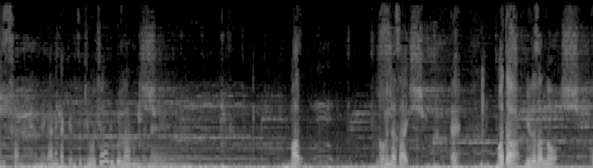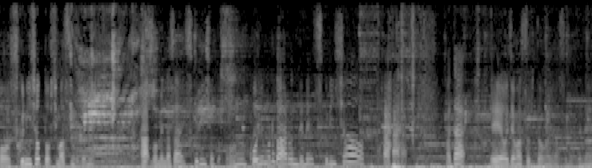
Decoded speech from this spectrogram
実はね眼鏡かけると気持ち悪くなるんでね。まあごめんなさい。また皆さんのこうスクリーンショットをしますのでね。あごめんなさい。スクリーンショット。うんこういうものがあるんでね。スクリーンショット。また、えー、お邪魔すると思いますのでね、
